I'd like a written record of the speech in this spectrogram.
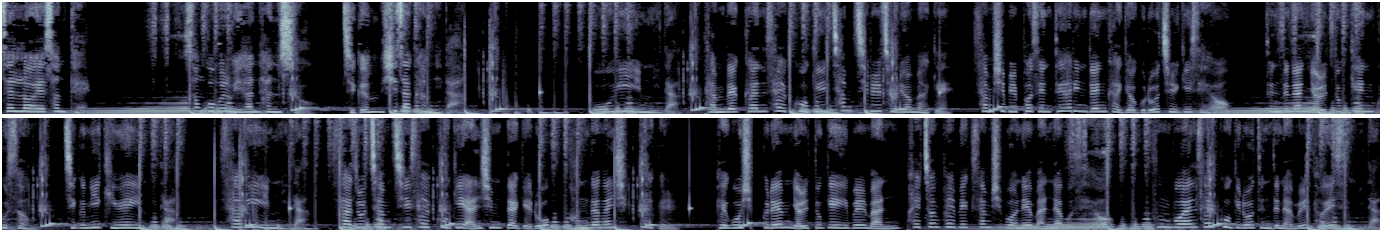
셀러의 선택. 성공을 위한 한 수. 지금 시작합니다. 5위입니다. 담백한 살코기 참치를 저렴하게 31% 할인된 가격으로 즐기세요. 든든한 12캔 구성. 지금이 기회입니다. 4위입니다. 사조 참치 살코기 안심 따개로 건강한 식탁을 150g 12개 입을 18,830원에 만나보세요. 풍부한 살코기로 든든함을 더했습니다.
